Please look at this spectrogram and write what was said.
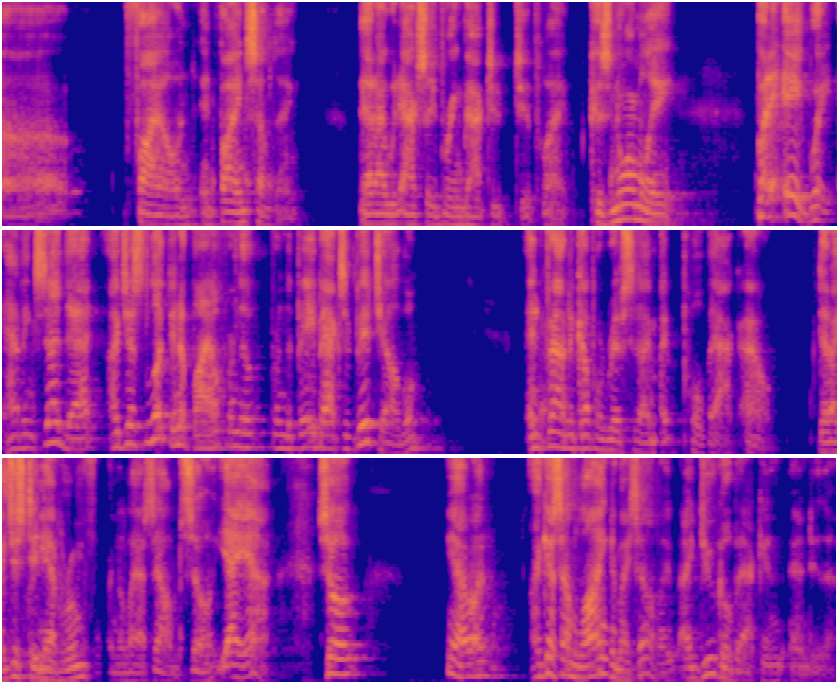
uh, file and, and find something that I would actually bring back to, to play. Because normally, but hey, wait, having said that, I just looked in a file from the from the Paybacks of Bitch album and found a couple riffs that I might pull back out that I just didn't have room for in the last album. So yeah, yeah. So yeah, I, guess I'm lying to myself. I, I do go back and, and do that.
